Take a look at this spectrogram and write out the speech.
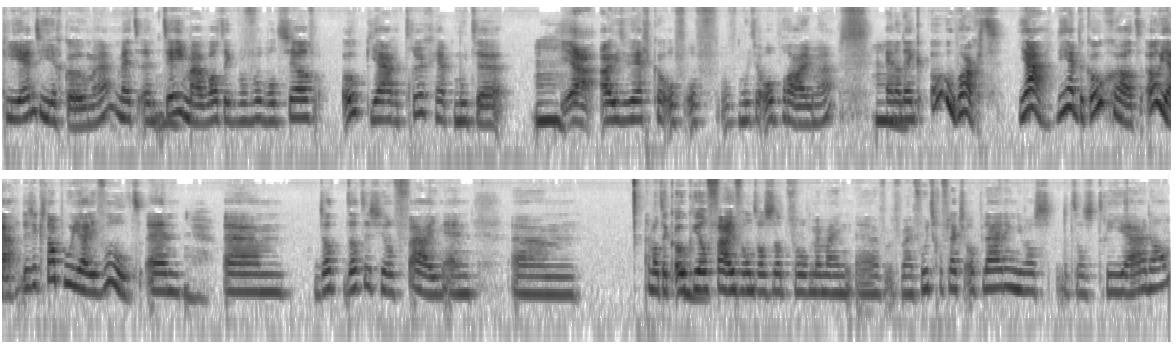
cliënten hier komen met een Mhm. thema wat ik bijvoorbeeld zelf ook jaren terug heb moeten Mm, ja, uitwerken of, of, of moeten opruimen. mm, En dan denk ik, oh wacht, ja, die heb ik ook gehad. Oh ja, dus ik snap hoe jij je voelt. En. Ehm, dat, dat is heel fijn. En ehm, wat ik ook heel fijn vond, was dat bijvoorbeeld met mijn, eh, mijn voetreflexopleiding, die was, dat was drie jaar dan.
